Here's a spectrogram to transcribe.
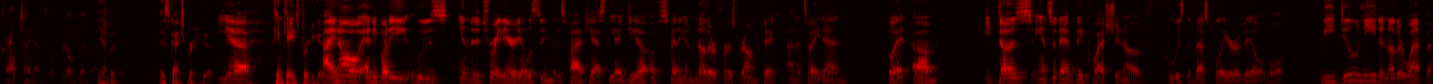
crap tight ends look real good last Yeah, but year. This guy's pretty good. yeah, Kincaid's pretty good. I know anybody who's in the Detroit area listening to this podcast, the idea of spending another first round pick on a tight end, but um, it does answer that big question of who is the best player available. We do need another weapon,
